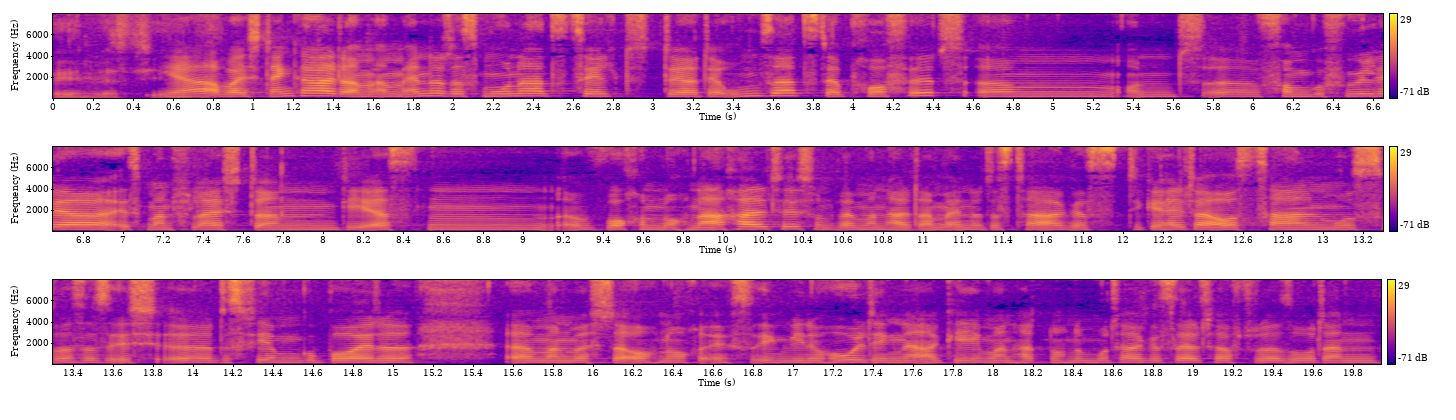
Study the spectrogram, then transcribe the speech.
reinvestieren. Ja, aber ich denke halt, am, am Ende des Monats zählt der, der Umsatz, der Profit. Ähm, und äh, vom Gefühl her ist man vielleicht dann die ersten äh, Wochen noch nachhaltig. Und wenn man halt am Ende des Tages die Gehälter auszahlen muss, was weiß ich, äh, das Firmengebäude, äh, man möchte auch noch irgendwie eine Holding, eine AG, man hat noch eine Muttergesellschaft oder so, dann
